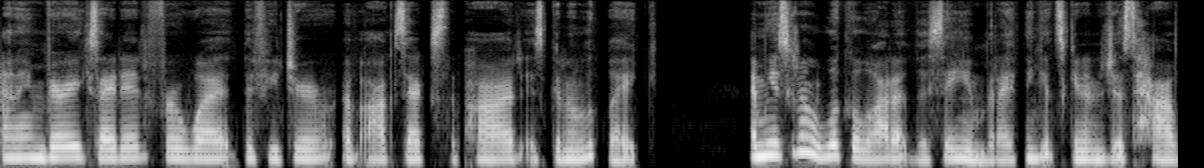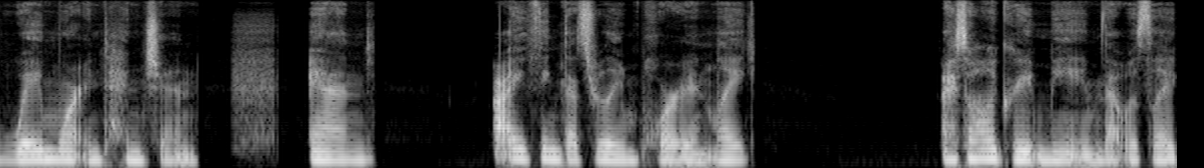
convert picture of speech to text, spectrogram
And I'm very excited for what the future of OxX, the pod, is going to look like. I mean, it's going to look a lot of the same, but I think it's going to just have way more intention. And I think that's really important. Like, I saw a great meme that was like,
